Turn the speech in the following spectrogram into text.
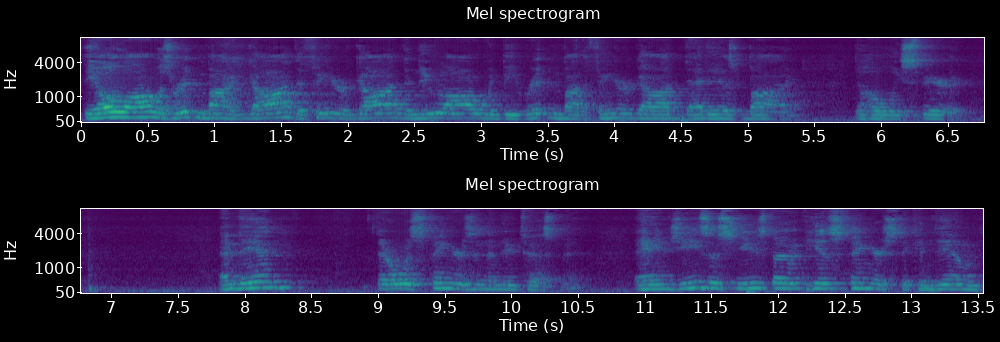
The old law was written by God, the finger of God. The new law would be written by the finger of God, that is, by the Holy Spirit. And then there was fingers in the New Testament. And Jesus used his fingers to condemn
